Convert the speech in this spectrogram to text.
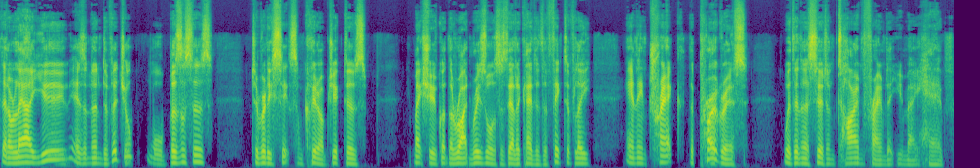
that allow you as an individual or businesses to really set some clear objectives, make sure you've got the right resources allocated effectively, and then track the progress within a certain time frame that you may have.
